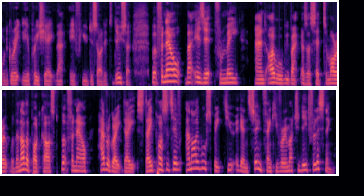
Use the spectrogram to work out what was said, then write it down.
would greatly appreciate that if you decided to do so. But for now, that is it from me. And I will be back, as I said, tomorrow with another podcast. But for now, have a great day, stay positive, and I will speak to you again soon. Thank you very much indeed for listening.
